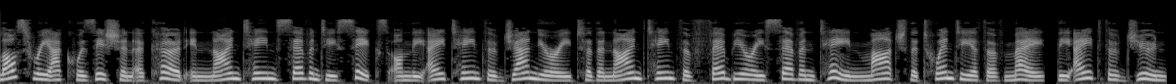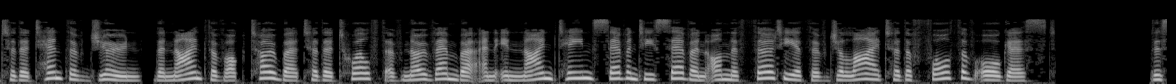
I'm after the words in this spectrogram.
Loss reacquisition occurred in 1976 on the 18th of January to the 19th of February 17 March the 20th of May the 8th of June to the 10th of June the 9th of October to the 12th of November and in 1977 on the 30th of July to the 4th of August the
